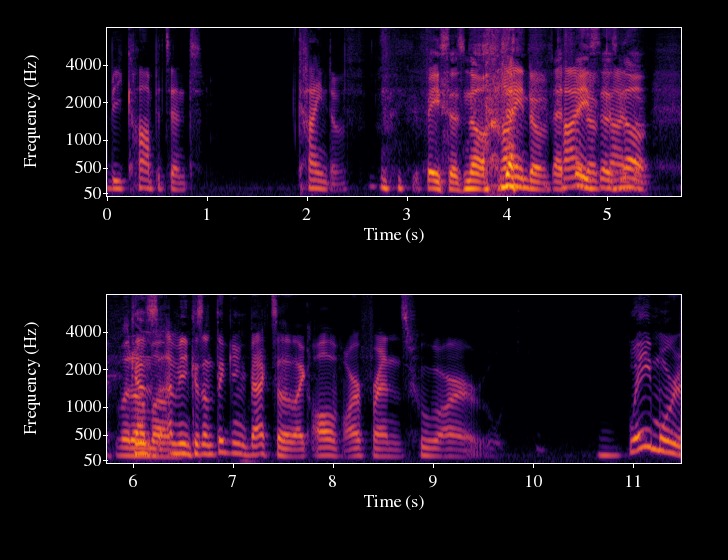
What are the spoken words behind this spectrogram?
be competent. Kind of, your face says no. kind of, that kind face of, says kind no. of. But um, I mean, because I'm thinking back to like all of our friends who are way more,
